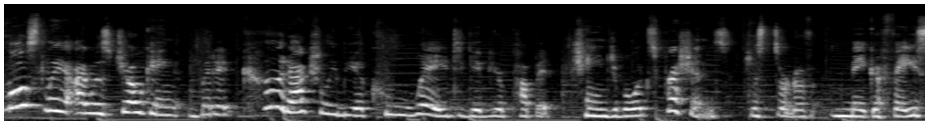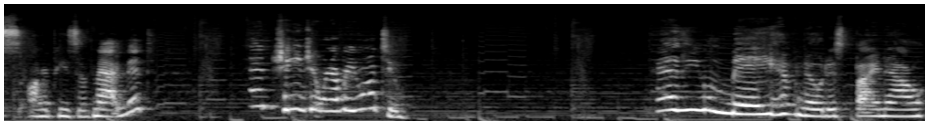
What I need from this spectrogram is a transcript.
Mostly I was joking, but it could actually be a cool way to give your puppet changeable expressions. Just sort of make a face on a piece of magnet and change it whenever you want to. As you may have noticed by now,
